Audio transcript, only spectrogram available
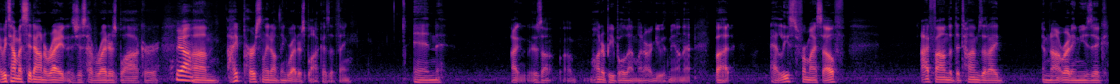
every time I sit down to write, I just have writer's block. Or Yeah. um, I personally don't think writer's block is a thing. And I, there's a, a hundred people that might argue with me on that, but at least for myself, I found that the times that I am not writing music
